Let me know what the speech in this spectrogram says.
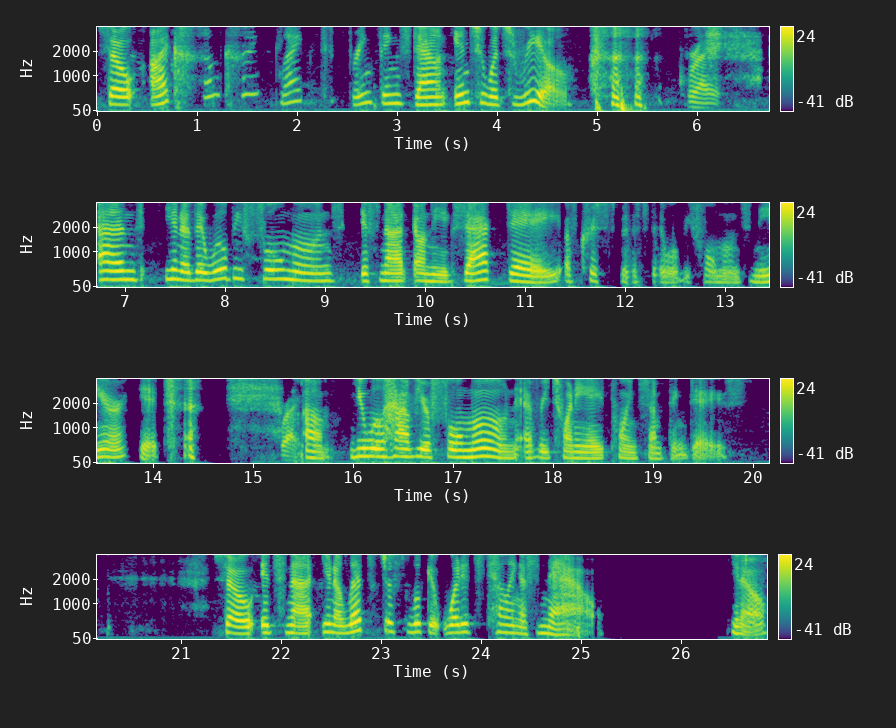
So I am kind of like to bring things down into what's real. right. And, you know, there will be full moons, if not on the exact day of Christmas, there will be full moons near it. right. Um, you will have your full moon every 28 point something days. So it's not, you know, let's just look at what it's telling us now. You know,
